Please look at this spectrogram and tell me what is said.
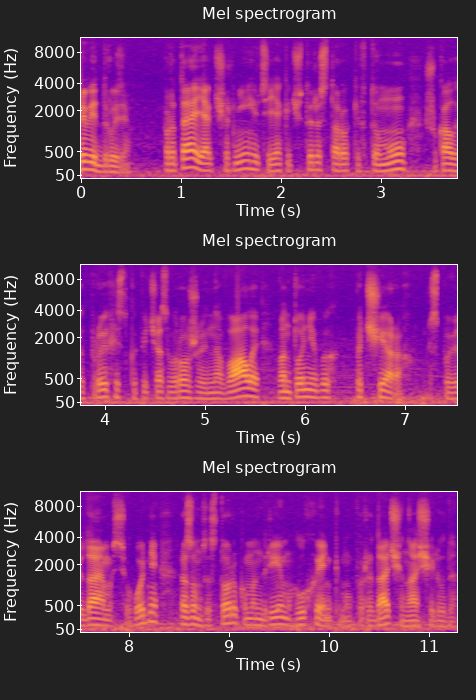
Привіт, друзі! Про те, як чернігівці, як і 400 років тому шукали прихистку під час ворожої навали в Антонієвих печерах. Розповідаємо сьогодні разом з істориком Андрієм Глухеньким у передачі Наші люди.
